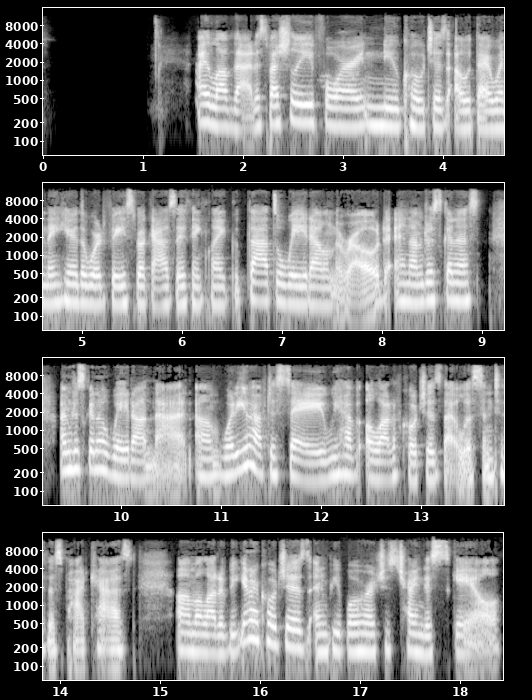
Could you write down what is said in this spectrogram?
I love that, especially for new coaches out there when they hear the word Facebook ads, they think like that's a way down the road. And I'm just gonna, I'm just gonna wait on that. Um, what do you have to say? We have a lot of coaches that listen to this podcast, um, a lot of beginner coaches and people who are just trying to scale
